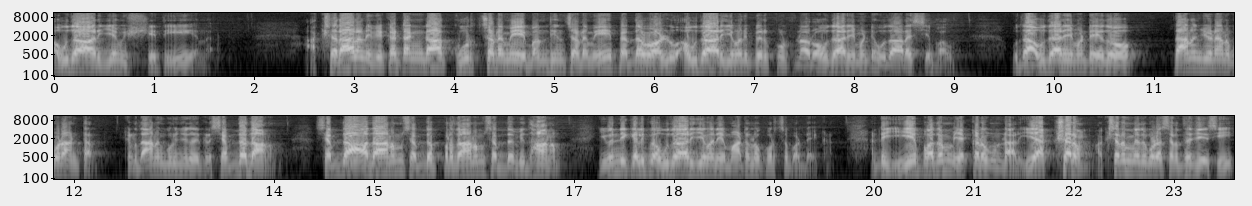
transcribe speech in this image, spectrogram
ఔదార్యమిష్యతి అన్నారు. అక్షరాలని వికటంగా కూర్చడమే బంధించడమే పెద్దవాళ్ళు ఔదార్యం అని పేర్కొంటున్నారు. ఔదార్యం అంటే ఉదారస్య భావం. ఉదా ఔదార్యం అంటే ఏదో దానం చేయడానికి కూడా అంటారు. ఇక్కడ దానం గురించి ఇక్కడ శబ్దదానం. శబ్ద ఆదానం శబ్ద ప్రదానం శబ్ద విధానం. ఇవన్నీ కలిపి ఔదార్యం అనే మాటలో కూర్చబడ్డాయి ఇక్కడ. అంటే ఏ పదం ఎక్కడ ఉండాలి? ఏ అక్షరం? అక్షరం మీద కూడా శ్రద్ధ చేసి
